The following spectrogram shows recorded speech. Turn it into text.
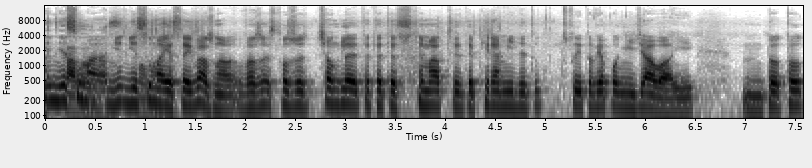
nie, nie, suma, nie, nie suma jest tutaj ważna. Ważne jest to, że ciągle te, te, te schematy, te piramidy, tu, tutaj to w Japonii działa i mm, to, to,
